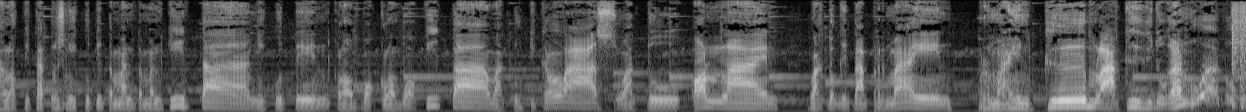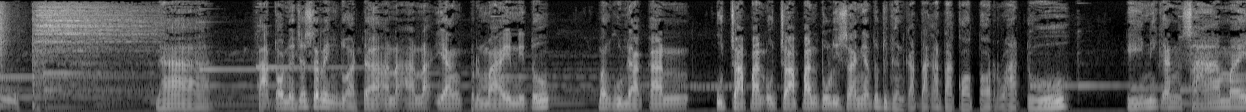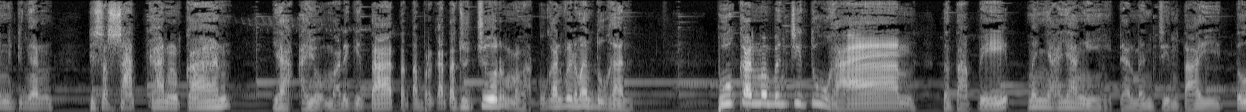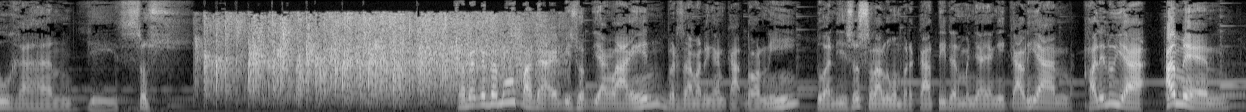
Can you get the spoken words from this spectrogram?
kalau kita terus ngikuti teman-teman kita, ngikutin kelompok-kelompok kita, waktu di kelas, waktu online, waktu kita bermain, bermain game lagi gitu kan, waduh. Nah, Kak Tony aja sering tuh ada anak-anak yang bermain itu menggunakan ucapan-ucapan tulisannya tuh dengan kata-kata kotor. Waduh, ini kan sama ini dengan disesatkan kan. Ya, ayo mari kita tetap berkata jujur, melakukan firman Tuhan. Bukan membenci Tuhan, tetapi menyayangi dan mencintai Tuhan Yesus. Sampai ketemu pada episode yang lain bersama dengan Kak Tony. Tuhan Yesus selalu memberkati dan menyayangi kalian. Haleluya. Amin.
